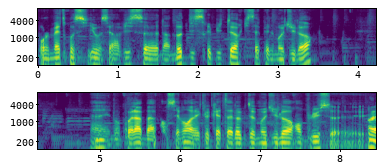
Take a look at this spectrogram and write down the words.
pour le mettre aussi au service d'un autre distributeur qui s'appelle Modular. Euh, Mm. Et donc voilà, bah forcément avec le catalogue de Modular en plus, euh, Ouais.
